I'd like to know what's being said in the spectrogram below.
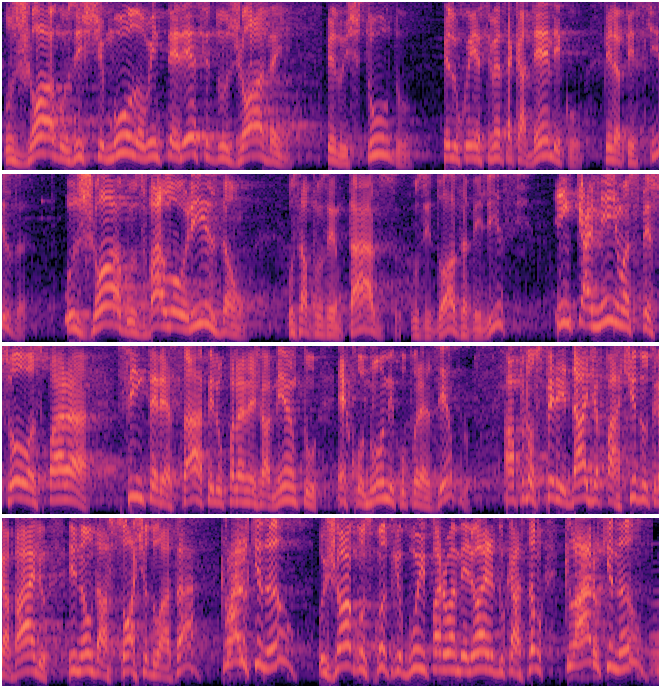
Os jogos estimulam o interesse do jovem pelo estudo, pelo conhecimento acadêmico, pela pesquisa. Os jogos valorizam os aposentados, os idosos, a velhice, encaminham as pessoas para se interessar pelo planejamento econômico, por exemplo, a prosperidade a partir do trabalho e não da sorte do azar? Claro que não. Os jogos contribuem para uma melhor educação? Claro que não.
